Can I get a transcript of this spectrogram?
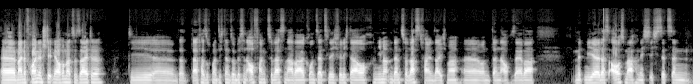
Äh, meine Freundin steht mir auch immer zur Seite. Die, äh, da, da versucht man sich dann so ein bisschen auffangen zu lassen, aber grundsätzlich will ich da auch niemandem dann zur Last fallen, sage ich mal, äh, und dann auch selber mit mir das ausmachen. Ich, ich sitze dann,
